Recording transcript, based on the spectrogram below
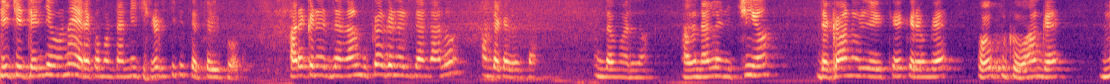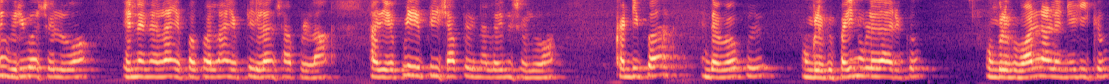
நீச்சல் தெரிஞ்சவனா இறக்க மாட்டான். நீச்சல் அடிச்சுட்டு தத்தளிப்போம். அரை கிணறு தாண்டாலும் முக்கால் கிணறு தாண்டாலும் அந்த கதை தான். இந்த மாதிரி தான் அதனால் நிச்சயம் இந்த காணொலியை கேட்குறவங்க வகுப்புக்கு வாங்க. இன்னும் விரிவாக சொல்லுவோம். என்னென்னலாம் எப்பப்பெல்லாம் எப்படிலாம் சாப்பிட்லாம் அது எப்படி எப்படி சாப்பிட்றது நல்லதுன்னு சொல்லுவோம். கண்டிப்பாக இந்த வகுப்பு உங்களுக்கு பயனுள்ளதாக இருக்கும். உங்களுக்கு வாழ்நாளை நீடிக்கும்.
